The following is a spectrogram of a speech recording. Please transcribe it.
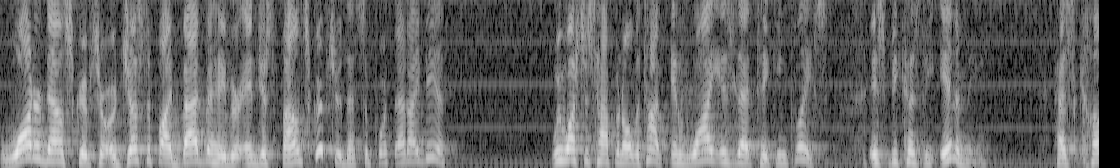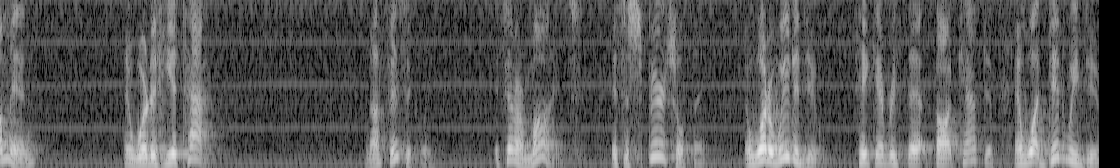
watered down Scripture or justified bad behavior and just found Scripture that support that idea. We watch this happen all the time. And why is that taking place? It's because the enemy has come in, and where did he attack? Not physically, it's in our minds. It's a spiritual thing. And what are we to do? take every th- thought captive. And what did we do?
